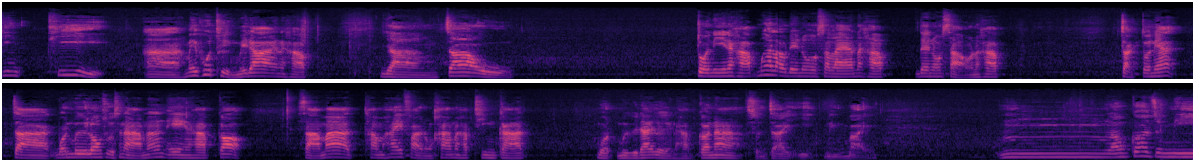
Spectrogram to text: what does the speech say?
ที่ที่อ่าไม่พูดถึงไม่ได้นะครับ อย่างเจ้า ตัวนี้นะครับ เมื่อเราไดโนสแลนนะครับไดโนเสาร์นะครับ จากตัวเนี้ยจากบนมือลงสู่สนามนั่นเองนะครับ ก็สามารถทำให้ฝ่ายตรงข้ามนะครับทิ้งการ์ดหมดมือได้เลยนะครับ ก็น่าสนใจอีกหนึ่งใบ อืมแล้วก็จะมี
